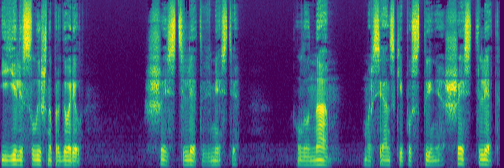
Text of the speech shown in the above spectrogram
и еле слышно проговорил. «Шесть лет вместе. Луна, Марсианские пустыни. Шесть лет.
